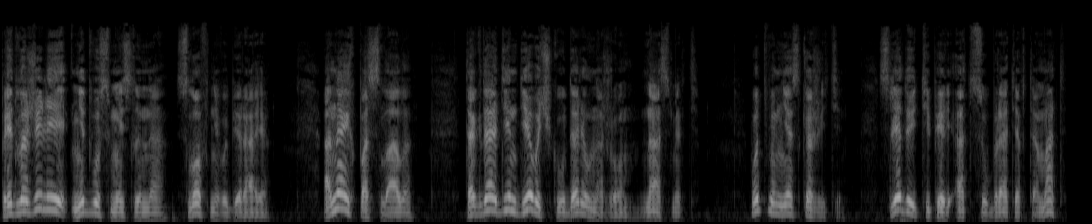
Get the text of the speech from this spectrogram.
Предложили недвусмысленно, слов не выбирая. Она их послала. Тогда один девочку ударил ножом, насмерть. Вот вы мне скажите, следует теперь отцу брать автомат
